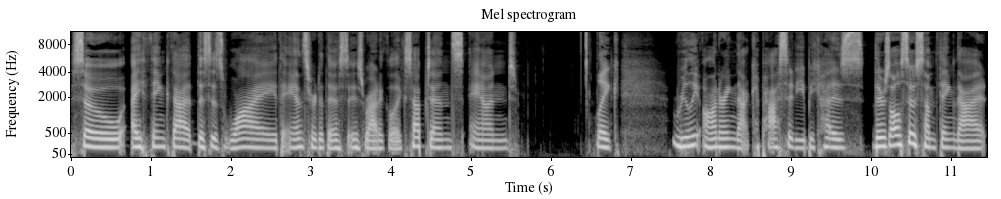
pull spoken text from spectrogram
So I think that this is why the answer to this is radical acceptance and like really honoring that capacity because there's also something that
